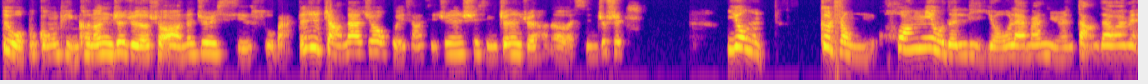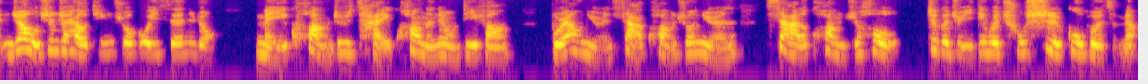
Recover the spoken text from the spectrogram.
对我不公平。可能你就觉得说：“哦，那就是习俗吧。”但是长大之后回想起这件事情，真的觉得很恶心，就是用各种荒谬的理由来把女人挡在外面。你知道，我甚至还有听说过一些那种煤矿，就是采矿的那种地方。不让女人下矿，说女人下了矿之后，这个就一定会出事故或者怎么样。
